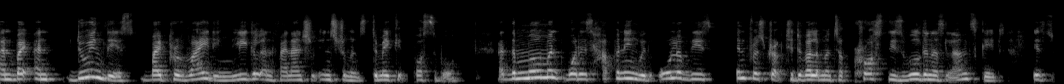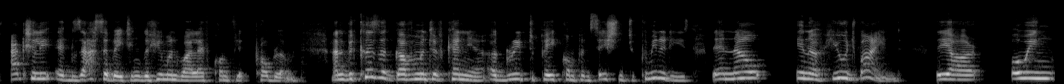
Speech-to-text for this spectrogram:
and by and doing this by providing legal and financial instruments to make it possible. At the moment, what is happening with all of these infrastructure developments across these wilderness landscapes is actually exacerbating the human wildlife conflict problem. And because the government of Kenya agreed to pay compensation to communities, they're now in a huge bind. They are owing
